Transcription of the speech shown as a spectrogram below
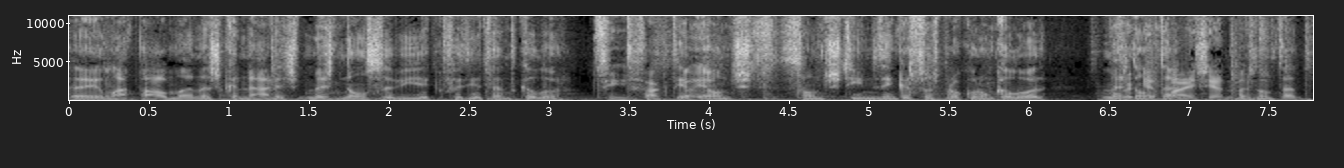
em La Palma, nas Canárias, mas não sabia que fazia tanto calor. Sim. De facto, é, é um dest- são destinos em que as pessoas procuram calor. Mas É não tanto. demais, é. Mas não tanto.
